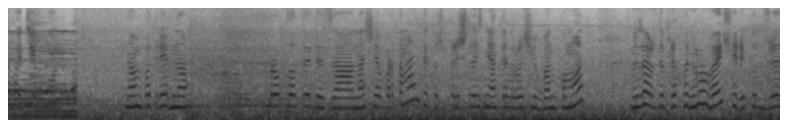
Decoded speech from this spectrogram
Зняти готівку. Нам потрібно проплатити за наші апартаменти, тож прийшли зняти гроші в банкомат. Ми завжди приходимо ввечері, тут вже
